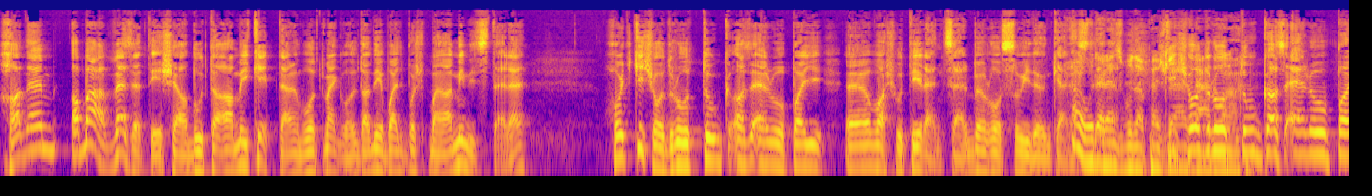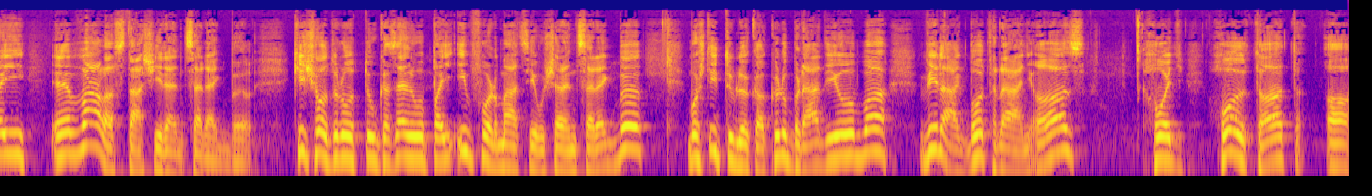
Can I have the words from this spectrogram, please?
hanem a MÁV vezetése a buta, ami képtelen volt megoldani, vagy most már a minisztere, hogy kisodródtunk az európai vasúti rendszerből hosszú időn keresztül. Jó, de lesz Budapest Kisodródtunk az európai választási rendszerekből. Kisodródtunk az európai információs rendszerekből. Most itt ülök a klubrádióba, világbotrány az, hogy hol tart a,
